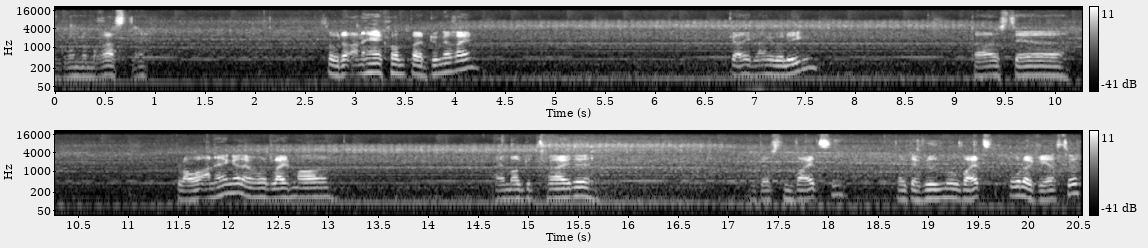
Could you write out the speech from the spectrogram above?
Im Grunde um Rast. Ne? So, der Anhänger kommt bei Dünger rein. Gar nicht lange überlegen. Da ist der blaue Anhänger, der wir gleich mal einmal Getreide, am besten Weizen, weil der will nur Weizen oder Gerste.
